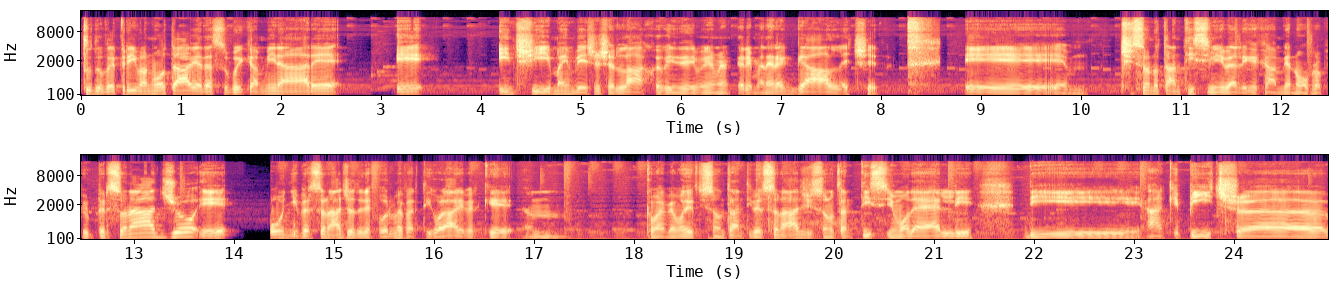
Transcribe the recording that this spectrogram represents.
tu dove prima nuotavi, adesso puoi camminare e in cima invece c'è l'acqua, quindi devi rim- rimanere a galla, eccetera. E mm, ci sono tantissimi livelli che cambiano proprio il personaggio e ogni personaggio ha delle forme particolari perché mm, come abbiamo detto ci sono tanti personaggi, ci sono tantissimi modelli di anche Peach, eh,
